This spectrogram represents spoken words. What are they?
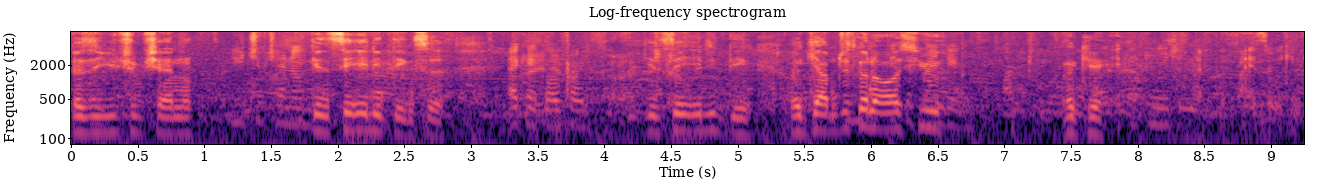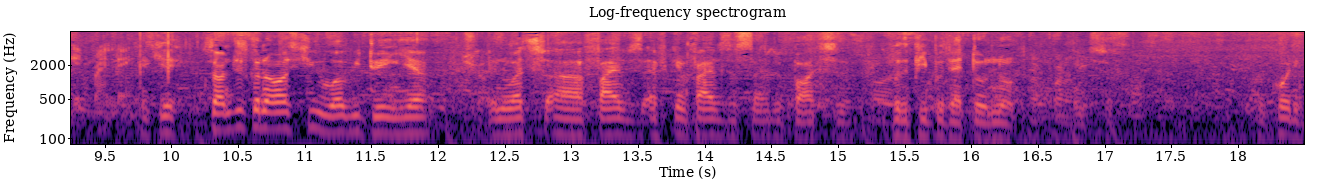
There's a YouTube channel. YouTube channel. You can say anything, sir. Okay, go for it. You can say anything. Okay, I'm just gonna ask you. Branding. Okay, Okay, can you just amplify so we can get branding? okay. So I'm just gonna ask you what we're doing here and what's uh, fives African fives aside about sir, for the people that don't know. Thanks, sir. Recording.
